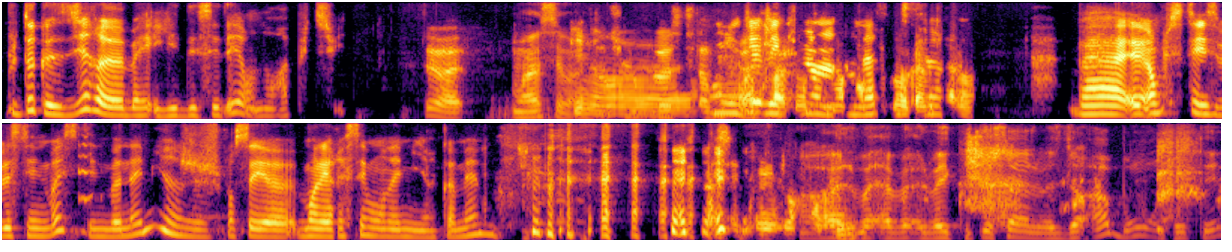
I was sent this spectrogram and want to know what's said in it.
plutôt que de se dire, euh, bah, il est décédé, on n'aura plus de suite. C'est vrai. Ouais, c'est vrai. Non, euh, un on avec ascenseur. Bah, en plus, c'était bah, une, ouais, c'était une bonne amie. hein. Je, je pensais, euh, bon, elle est restée mon amie hein, quand même. Ah, elle, va, elle va- elle va écouter ça, elle va se dire Ah bon, j'étais.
